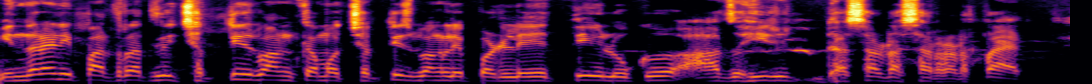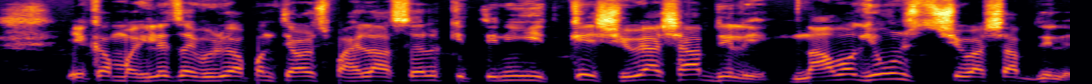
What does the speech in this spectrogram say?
इंद्रायणी पात्रातली छत्तीस बांधकामं छत्तीस बंगले पडले ते लोक आजही ढसाढसा रडतायत. एका महिलेचा व्हिडिओ आपण त्यावेळेस पाहिला असेल की तिने इतके शिव्याशाप दिले नावं घेऊन शिव्याशाप दिले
